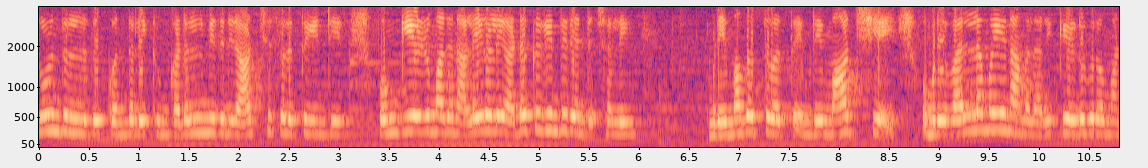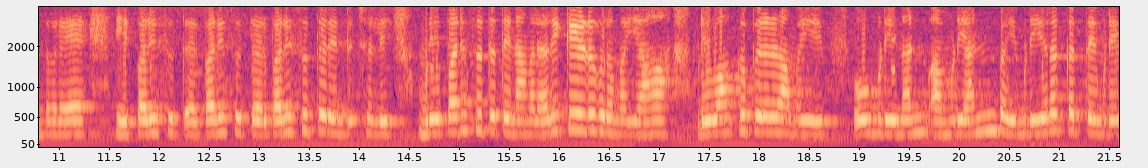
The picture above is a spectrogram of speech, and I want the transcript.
சூழ்ந்துள்ளது கொந்தளிக்கும் கடல் மீது நீர் ஆட்சி செலுத்துகின்றீர். பொங்கி எழும் அதன் அலைகளை அடக்குகின்றீர் என்று சொல்லி உம்முடைய மகத்துவத்தை உம்முடைய மாட்சியை உம்முடைய வல்லமையை நாங்கள் அறிக்கை இடுகிறோம் ஆண்டவரே. நீர் பரிசுத்தர் பரிசுத்தர் பரிசுத்தர் என்று சொல்லி உம்முடைய பரிசுத்தத்தை நாங்கள் அறிக்கை இடுகிறோம் ஐயா. உடைய வாக்கு பெறாமையை ஓ உம்முடைய நன் உம்முடைய அன்பை உம்முடைய இரக்கத்தை உம்முடைய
